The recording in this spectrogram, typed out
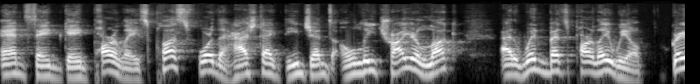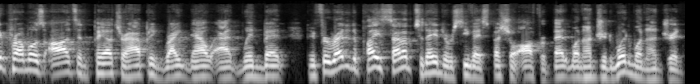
and same game parlays. Plus, for the hashtag DGens only, try your luck at WynnBET's parlay wheel. Great promos, odds, and payouts are happening right now at WynnBET. If you're ready to play, sign up today to receive a special offer. Bet 100, win 100.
